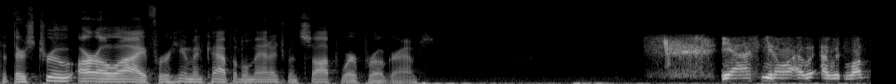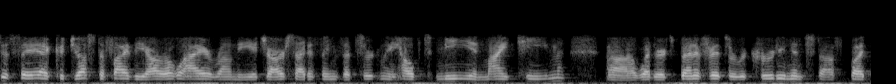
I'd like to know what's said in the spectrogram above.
that there's true ROI for human capital management software programs? Yeah, you know, I, w- I would love to say I could justify the ROI around the HR side of things. That certainly helped me and my team, uh, whether it's benefits or recruiting and stuff. But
